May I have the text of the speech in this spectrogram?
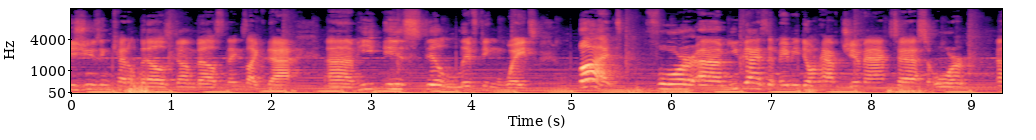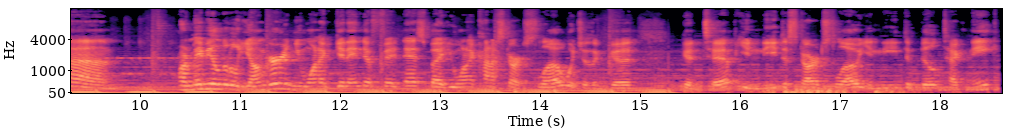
He's using kettlebells, dumbbells, things like that. Um, he is still lifting weights. But for um, you guys that maybe don't have gym access or um, or maybe a little younger and you want to get into fitness, but you want to kind of start slow, which is a good good tip. You need to start slow. You need to build technique.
